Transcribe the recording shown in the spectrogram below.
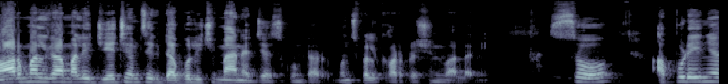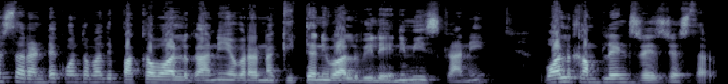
నార్మల్గా మళ్ళీ జిహెచ్ఎంసీకి డబ్బులు ఇచ్చి మేనేజ్ చేసుకుంటారు మున్సిపల్ కార్పొరేషన్ వాళ్ళని. సో అప్పుడు ఏం చేస్తారంటే కొంతమంది పక్క వాళ్ళు కానీ ఎవరైనా గిట్టని వాళ్ళు వీళ్ళ ఎనిమీస్ కానీ వాళ్ళు కంప్లైంట్స్ రేజ్ చేస్తారు.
